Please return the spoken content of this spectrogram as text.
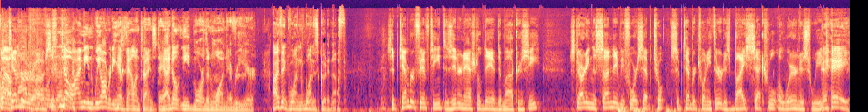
Well, September, uh, September. no, I mean we already have Valentine's Day. I don't need more than one every year. I think one one is good enough. September 15th is International Day of Democracy. Starting the Sunday before Sept- September 23rd is Bisexual Awareness Week. Hey,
